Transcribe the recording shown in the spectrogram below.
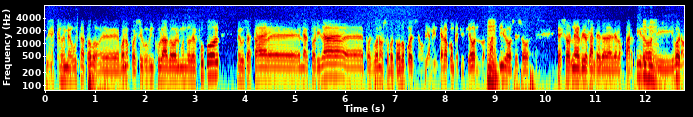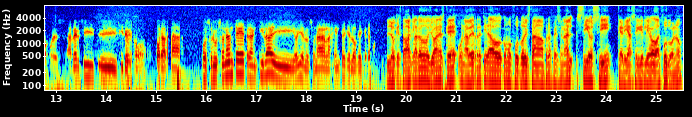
me gusta todo. Eh, bueno, pues sigo vinculado al mundo del fútbol, me gusta estar eh, en la actualidad, eh, pues bueno, sobre todo, pues obviamente la competición, los hmm. partidos, esos esos nervios antes de, los partidos y bueno, pues a ver si, si, si por ahora pues ilusionante, tranquila y, oye, ilusionar a la gente que es lo que queremos. Lo que estaba claro, Joan, es que una vez retirado como futbolista profesional, sí o sí quería seguir ligado al fútbol, ¿no?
